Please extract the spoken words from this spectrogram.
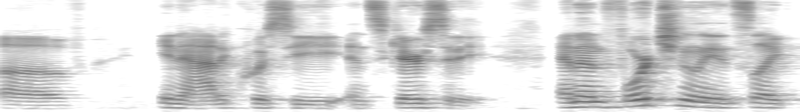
of inadequacy and scarcity. And unfortunately it's like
